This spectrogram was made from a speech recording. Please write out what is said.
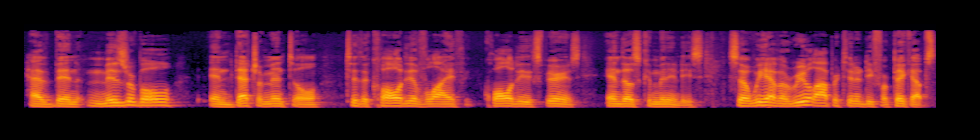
have been miserable and detrimental to the quality of life, quality experience in those communities. So we have a real opportunity for pickups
